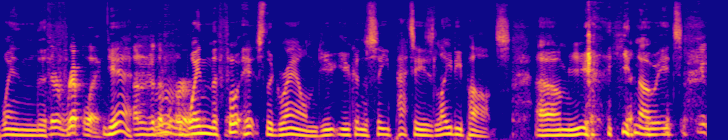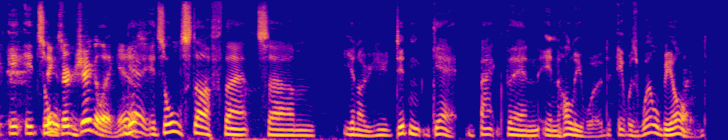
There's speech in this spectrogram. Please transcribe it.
when the they're rippling. yeah, under the fur. when the foot hits the ground, you, you can see Patty's lady parts. Um, you you know it's it, it's all Things are jiggling. Yes. yeah, it's all stuff that um, you know you didn't get back then in Hollywood. It was well beyond.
